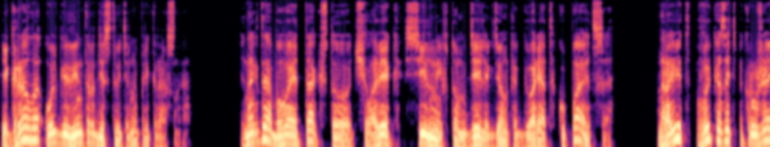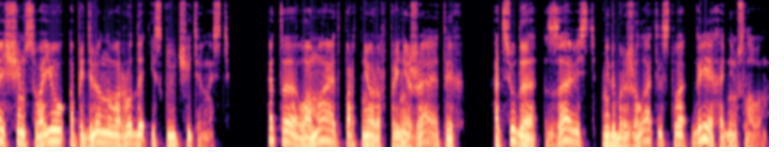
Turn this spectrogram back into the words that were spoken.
Играла Ольга Винтер действительно прекрасно. Иногда бывает так, что человек, сильный в том деле, где он, как говорят, купается, норовит выказать окружающим свою определенного рода исключительность. Это ломает партнеров, принижает их. Отсюда зависть, недоброжелательство, грех, одним словом.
